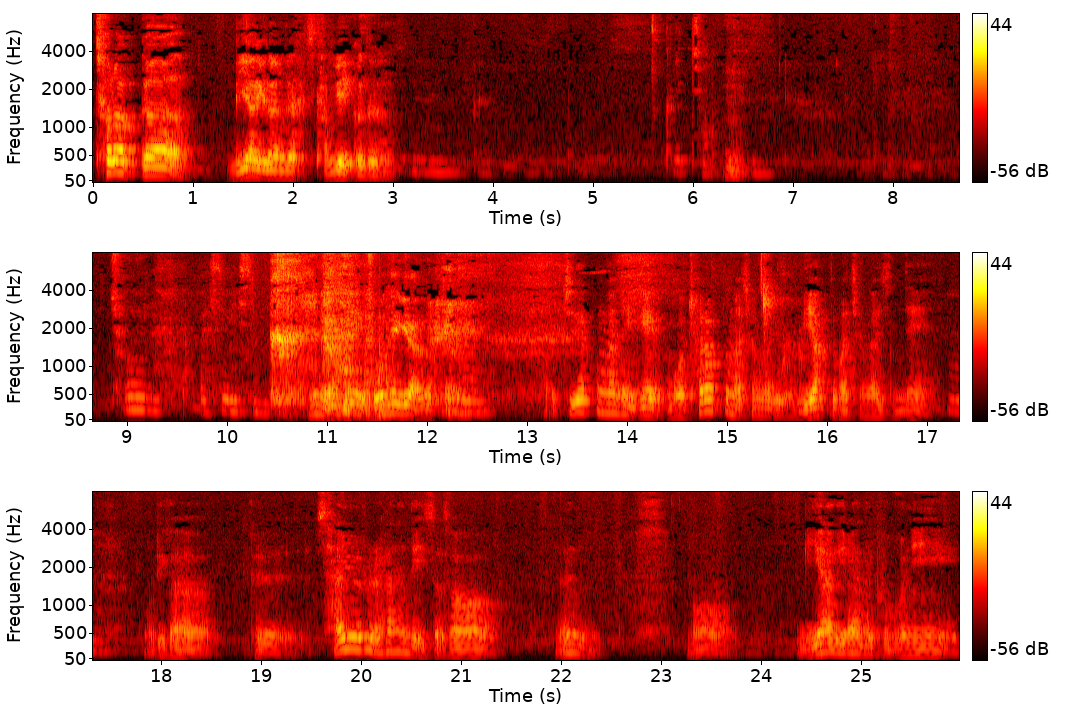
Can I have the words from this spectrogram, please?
철학과 미학이라는 게 같이 담겨 있거든. 그렇죠. 음. 좋은 말씀이십니다. 근데 좋은 얘기 아니야. 어찌됐건 간에 이게 뭐 철학도 마찬가지고 미학도 마찬가지인데 우리가 그 사유를 하는 데 있어서는 뭐 미학이라는 부분이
